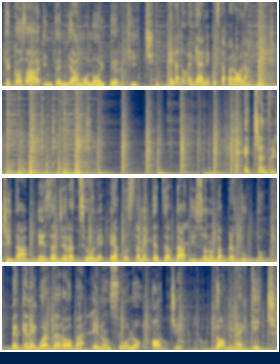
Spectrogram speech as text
Che cosa intendiamo noi per kitsch? E da dove viene questa parola? Eccentricità, esagerazione e accostamenti azzardati sono dappertutto, perché nel guardaroba e non solo, oggi domina il kitsch.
